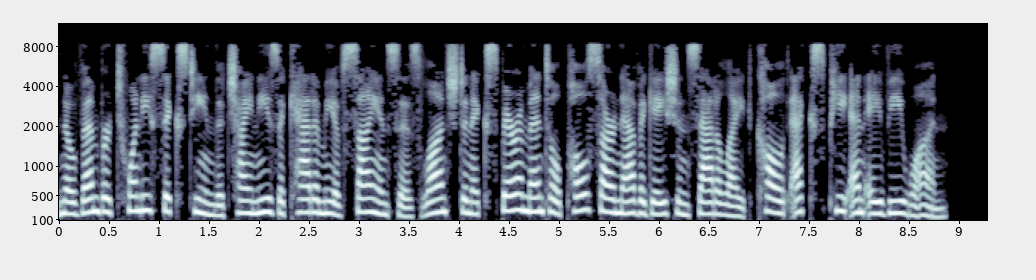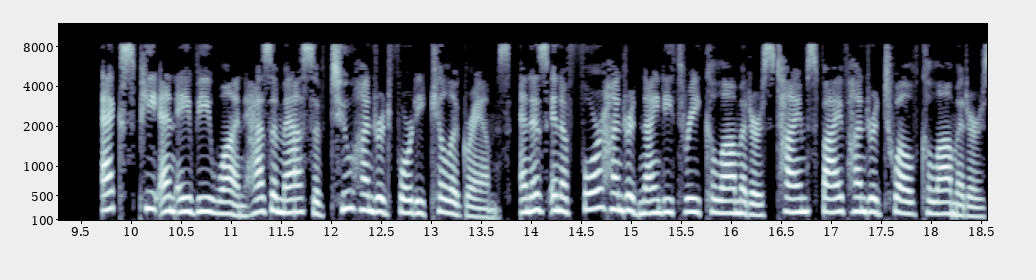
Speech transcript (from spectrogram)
November 2016 the Chinese Academy of Sciences launched an experimental pulsar navigation satellite called XPNAV-1. XPNAV-1 has a mass of 240 kilograms and is in a 493 kilometers times 512 kilometers,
